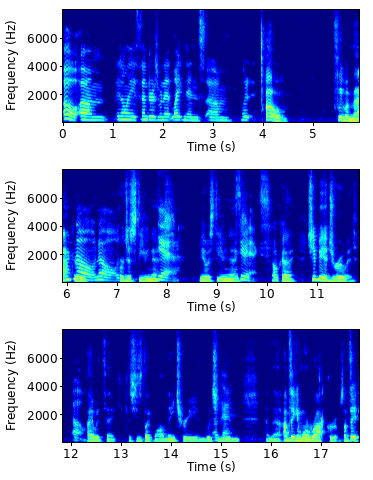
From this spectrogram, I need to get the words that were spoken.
Oh, um, it only thunders when it lightens. Um, what? Oh, Fleetwood Mac? Or, No, no. Or just Stevie Nicks? yeah, You with Stevie Nicks? Stevie Nicks. Okay. She'd be a druid, Oh, I would think, because she's like well naturey and witchy Okay. and and that. I'm thinking more rock groups. I'm thinking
